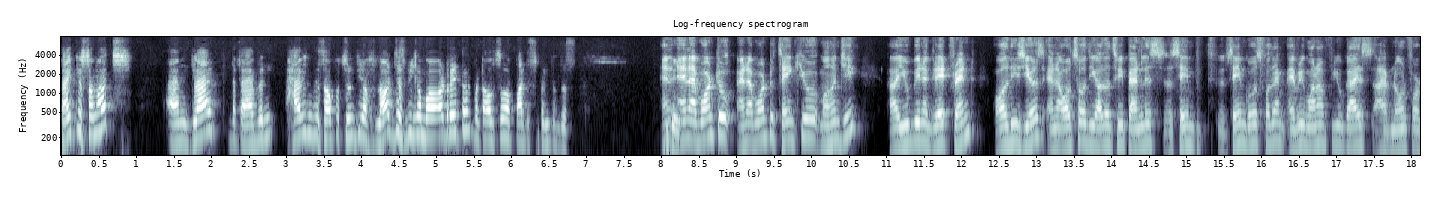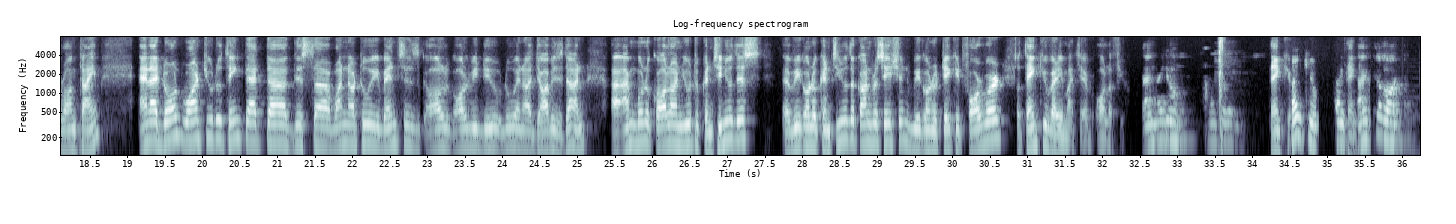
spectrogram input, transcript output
Thank you so much. I'm glad that I have been having this opportunity of not just being a moderator, but also a participant in this. And, and I want to and I want to thank you, Mohanji. Uh, you've been a great friend all these years, and also the other three panelists. Same same goes for them. Every one of you guys I have known for a long time, and I don't want you to think that uh, this uh, one or two events is all all we do do and our job is done. Uh, I'm going to call on you to continue this. Uh, we're going to continue the conversation. We're going to take it forward. So thank you very much, all of you. Thank you. Thank you. Thank you. Thank you. Thank you. Thank you. Thanks a lot.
